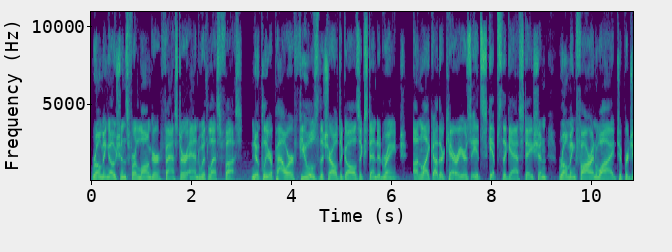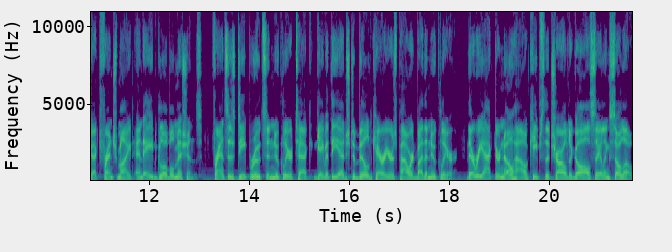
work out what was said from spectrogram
roaming oceans for longer, faster, and with less fuss. Nuclear power fuels the Charles de Gaulle's extended range. Unlike other carriers, it skips the gas station, roaming far and wide to project French might and aid global missions. France's deep roots in nuclear tech gave it the edge to build carriers powered by the nuclear. Their reactor know-how keeps the Charles de Gaulle sailing solo,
